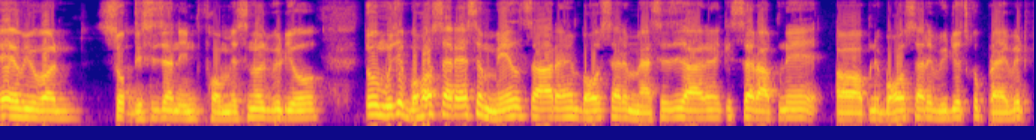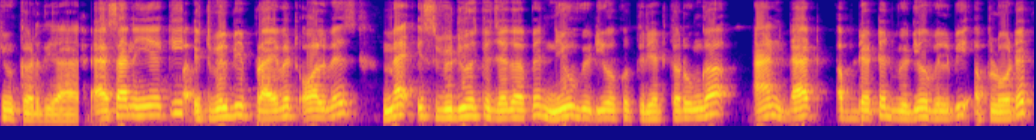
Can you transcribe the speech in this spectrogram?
Everyone so this is an informational video तो मुझे बहुत सारे ऐसे मेल्स आ रहे हैं, बहुत सारे मैसेजेस आ रहे हैं कि, सर, आपने अपने बहुत सारे वीडियोस को प्राइवेट क्यों कर दिया है? ऐसा नहीं है कि it will be private always मैं इस वीडियो के जगह पे न्यू वीडियो को क्रिएट करूँगा and that updated video will be uploaded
